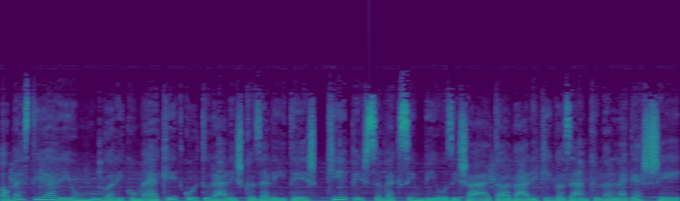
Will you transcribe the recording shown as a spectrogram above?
A Bestiarium Hungaricum el két kulturális közelítés, kép és szöveg szimbiózisa által válik igazán különlegessé.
